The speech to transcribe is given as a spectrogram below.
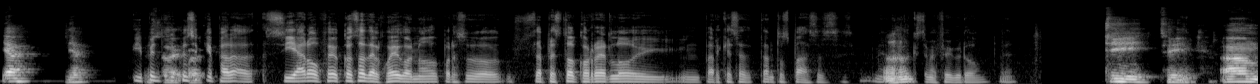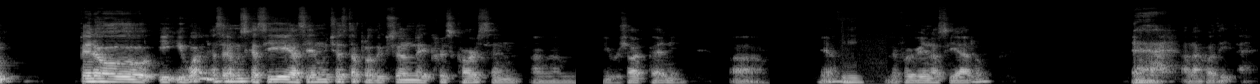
Ya, ya. Y pienso, Estoy de pienso acuerdo. que para Seattle fue cosa del juego, ¿no? Por eso se prestó a correrlo y, y para que hacer tantos pases. Es Ujú. lo que se me figuró. eh. Sí, sí. Am, pero igual ya sabemos que así hacían mucho esta producción de Chris Carson am, y Rashad Penny. Ah, ya, Ujú. le fue bien a Seattle. Ah, a la jodida.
